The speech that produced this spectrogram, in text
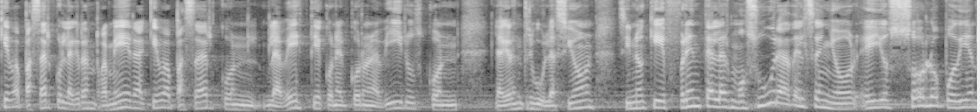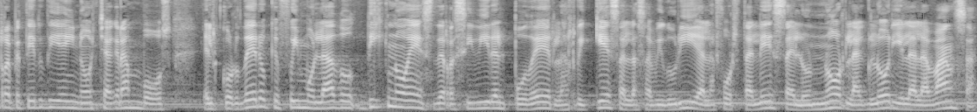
qué va a pasar con la gran ramera, qué va a pasar con la bestia, con el coronavirus, con la gran tribulación, sino que frente a la hermosura del Señor, ellos solo podían repetir día y noche a gran voz, el Cordero que fue inmolado digno es de recibir el poder, las riquezas, la sabiduría, la fortaleza, el honor, la gloria y la alabanza.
